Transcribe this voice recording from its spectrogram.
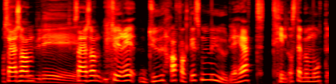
Og så er jeg sånn så er jeg sånn, Turi, du har faktisk mulighet til å stemme mot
